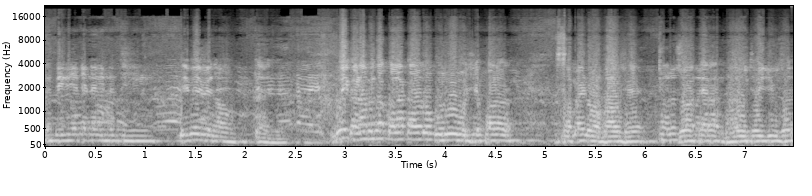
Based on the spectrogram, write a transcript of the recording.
તો દિવ્યાબેનને વિનંતી આવો ભાઈ ઘણા બધા કલાકારોનું બોલવું છે પણ સમયનો અભાવ છે. જો અત્યારે અંધારું થઈ ગયું છે.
